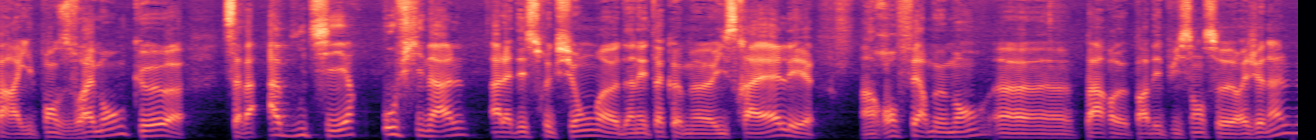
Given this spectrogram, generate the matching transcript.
pareille? Il pense vraiment que ça va aboutir au final à la destruction euh, d'un État comme Israël et un renfermement par, par des puissances régionales?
